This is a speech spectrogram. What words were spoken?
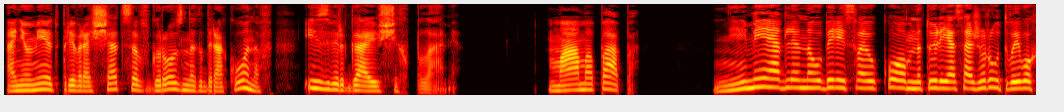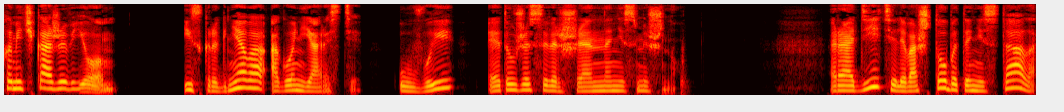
Они умеют превращаться в грозных драконов, извергающих пламя. Мама, папа, немедленно убери свою комнату, или я сожру твоего хомячка живьем. Искры гнева, огонь ярости. Увы, это уже совершенно не смешно. Родители во что бы то ни стало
